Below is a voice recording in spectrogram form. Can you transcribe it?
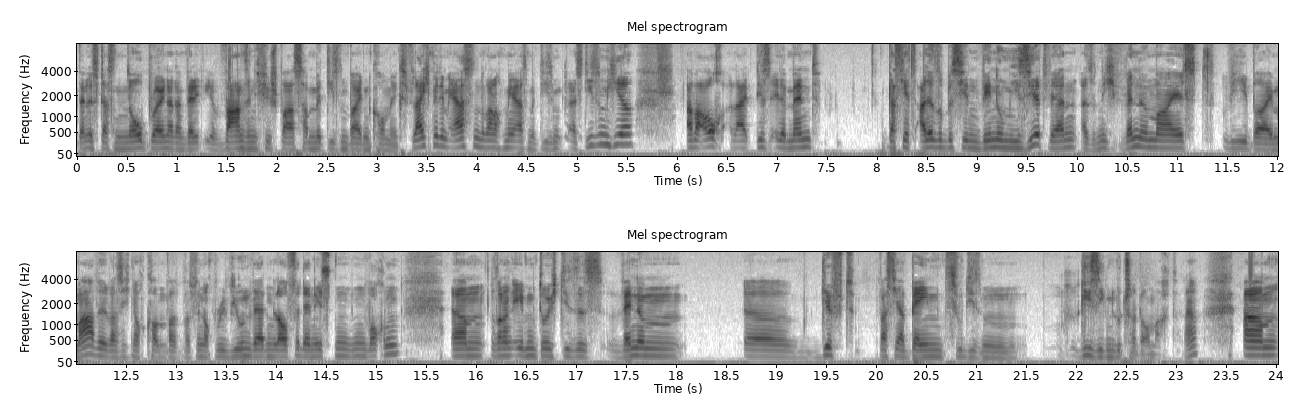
dann ist das ein No-Brainer, dann werdet ihr wahnsinnig viel Spaß haben mit diesen beiden Comics. Vielleicht mit dem ersten sogar noch mehr als mit diesem, als diesem hier, aber auch dieses Element, dass jetzt alle so ein bisschen venomisiert werden, also nicht venomized wie bei Marvel, was ich noch kommt, was, was, wir noch reviewen werden im Laufe der nächsten Wochen, ähm, sondern eben durch dieses Venom äh, Gift, was ja Bane zu diesem riesigen Luchador macht. Ne? Ähm,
